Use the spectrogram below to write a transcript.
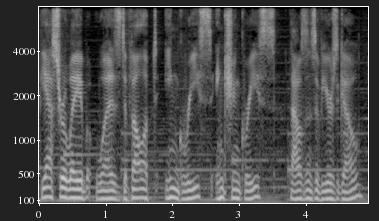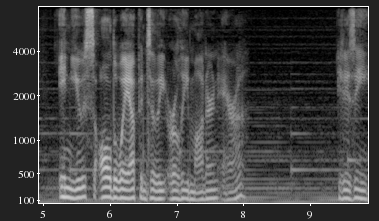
The astrolabe was developed in Greece, ancient Greece, thousands of years ago, in use all the way up into the early modern era. It is a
